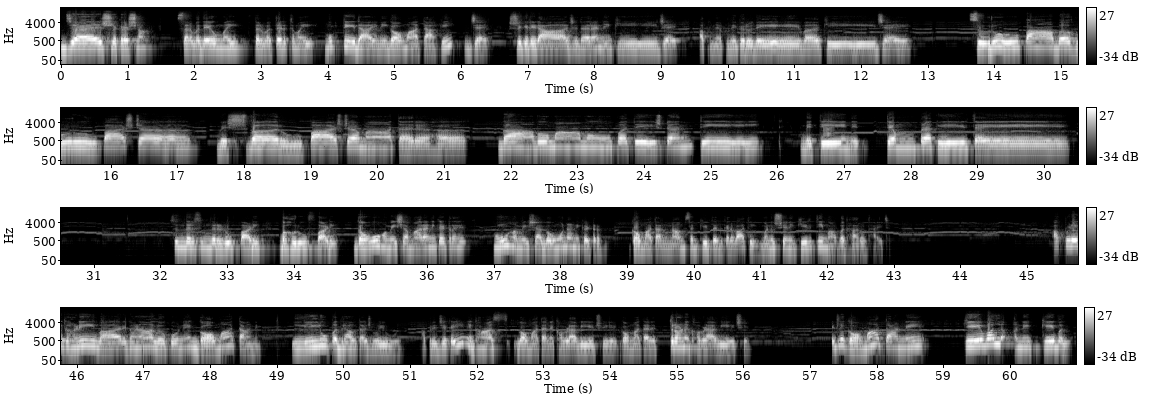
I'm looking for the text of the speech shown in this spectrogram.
जय श्रीकृष्ण। सर्वदेवमयी सर्वतीर्थमयी मुक्तिदायिनी गौमाता की जय। श्रीगिरिराजधरण की जय। अप्ने अप्ने गुरुदेव की जय। सुरूपा बहुरूपाश्च विश्वरूपाश्च मातरः। गावो मामोपतिष्ठन्ति मितिनि નિત્યમ પ્રકીર્તયે સુંદર સુંદર રૂપવાળી બહુરૂપવાળી ગૌઓ હંમેશા મારા નિકટ રહે હું હંમેશા ગૌઓના નિકટ રહું ગૌમાતાનું નામ સંકીર્તન કરવાથી મનુષ્યની કીર્તિમાં વધારો થાય છે. આપણે ઘણી વાર ઘણા લોકોને ગૌમાતાને લીલું પધરાવતા જોયું હોય. આપણે જે કહીએ ને, ઘાસ ગૌમાતાને ખવડાવીએ છીએ ગૌમાતાને ત્રણ ખવડાવીએ છીએ. એટલે ગૌમાતાને કેવલ અને કેવલ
